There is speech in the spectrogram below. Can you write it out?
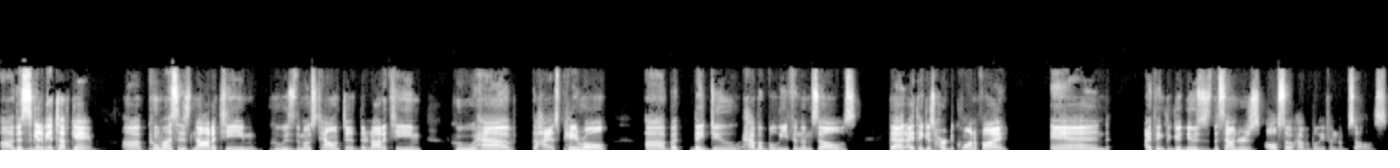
Uh, this is going to be a tough game. Uh, Pumas is not a team who is the most talented. They're not a team who have the highest payroll, uh, but they do have a belief in themselves that I think is hard to quantify. And I think the good news is the Sounders also have a belief in themselves.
